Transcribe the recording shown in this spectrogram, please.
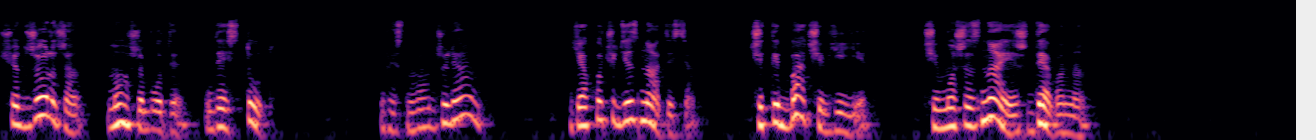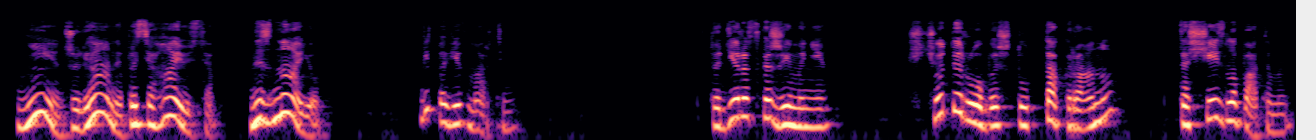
що Джорджа може бути десь тут, виснував Джуліан. Я хочу дізнатися, чи ти бачив її, чи, може, знаєш, де вона? Ні, Джуліане, присягаюся, не знаю, відповів Мартін. Тоді розкажи мені, що ти робиш тут так рано та ще й з лопатами?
